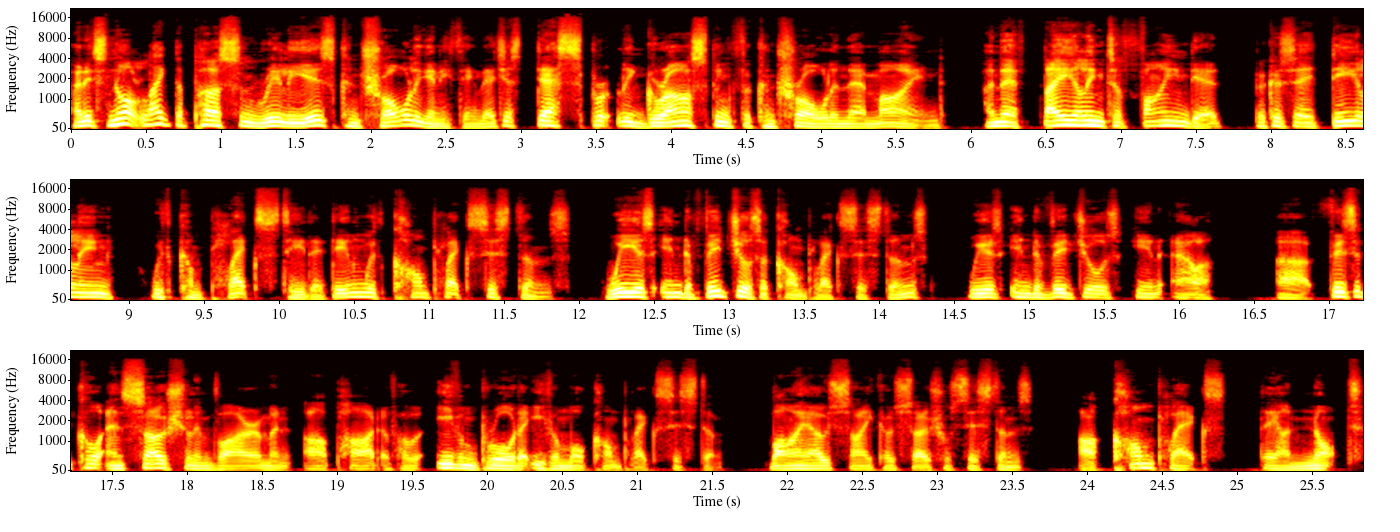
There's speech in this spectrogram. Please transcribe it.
And it's not like the person really is controlling anything. They're just desperately grasping for control in their mind. And they're failing to find it because they're dealing with complexity. They're dealing with complex systems. We as individuals are complex systems. We as individuals in our uh, physical and social environment are part of an even broader, even more complex system. Biopsychosocial systems are complex. They are not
